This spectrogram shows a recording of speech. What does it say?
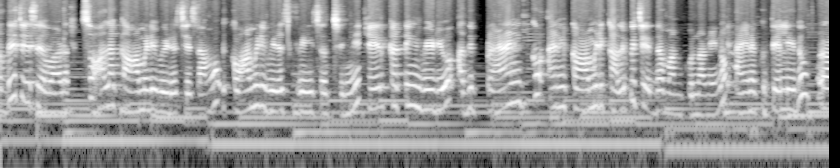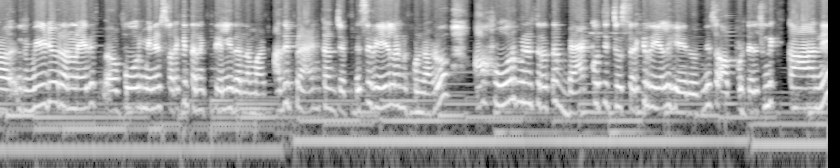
అదే చేసేవాడు. సో అలా కామెడీ వీడియోస్ చేసాము కామెడీ వీడియోస్ క్రియేట్ వచ్చింది. హెయిర్ కటింగ్ వీడియో అది ప్రాంక్ అండ్ కామెడీ కలిపి చేద్దాం అనుకున్నా నేను. ఆయనకు తెలీదు. వీడియో రన్ అయ్యేది ఫోర్ మినిట్స్ వరకు తనకి తెలియదు అన్నమాట. అది ప్రాంక్ అని చెప్పేసి రియల్ అనుకున్నాడు. ఆ ఫోర్ మినిట్స్ తర్వాత బ్యాక్ వచ్చి చూసేసరికి రియల్ హెయిర్ ఉంది. సో అప్పుడు తెలిసింది కానీ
